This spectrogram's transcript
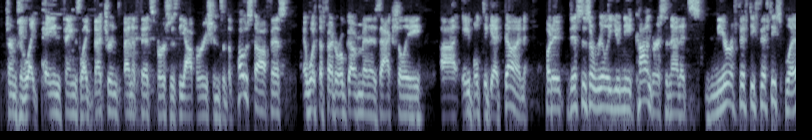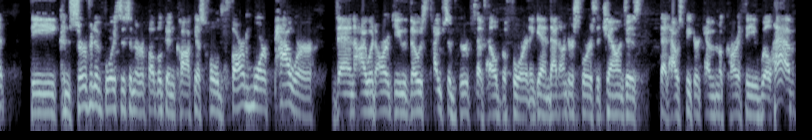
in terms of like paying things like veterans benefits versus the operations of the post office and what the federal government is actually uh, able to get done. But it, this is a really unique Congress in that it's near a 50 50 split. The conservative voices in the Republican caucus hold far more power than I would argue those types of groups have held before. And again, that underscores the challenges that House Speaker Kevin McCarthy will have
